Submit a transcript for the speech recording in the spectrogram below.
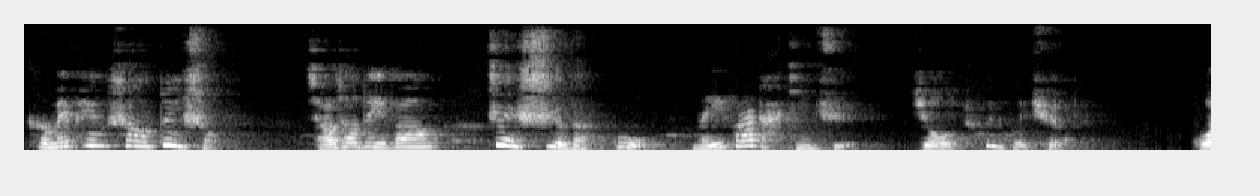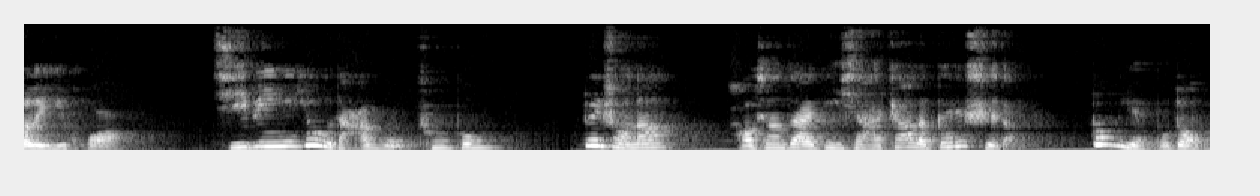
可没配上对手。瞧瞧对方阵势稳固，没法打进去，就退回去了。过了一会儿，骑兵又打鼓冲锋，对手呢，好像在地下扎了根似的，动也不动，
